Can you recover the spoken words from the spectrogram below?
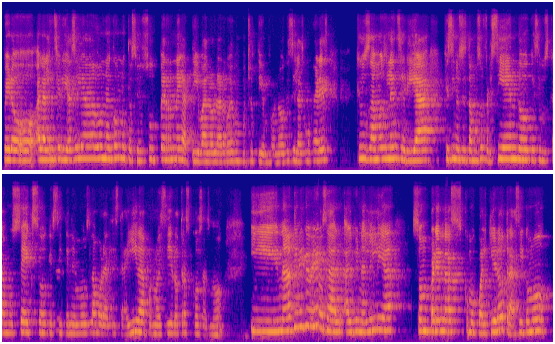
pero a la lencería se le ha dado una connotación súper negativa a lo largo de mucho tiempo, ¿no? Que si las mujeres que usamos lencería, que si nos estamos ofreciendo, que si buscamos sexo, que si tenemos la moral distraída, por no decir otras cosas, ¿no? Y nada tiene que ver, o sea, al, al final del día son prendas como cualquier otra, así como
